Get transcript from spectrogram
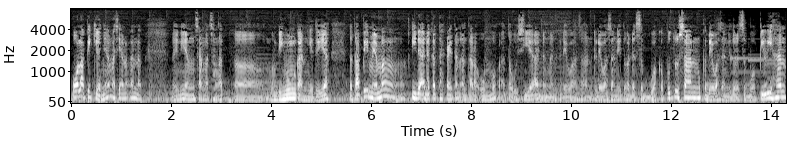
pola pikirnya masih anak-anak Nah ini yang sangat-sangat uh, membingungkan gitu ya. Tetapi memang tidak ada keterkaitan antara umur atau usia dengan kedewasaan. Kedewasaan itu ada sebuah keputusan, kedewasaan itu ada sebuah pilihan,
